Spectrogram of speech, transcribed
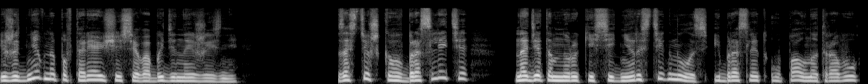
ежедневно повторяющееся в обыденной жизни. Застежка в браслете — надетом на руке Сидни расстегнулась, и браслет упал на траву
